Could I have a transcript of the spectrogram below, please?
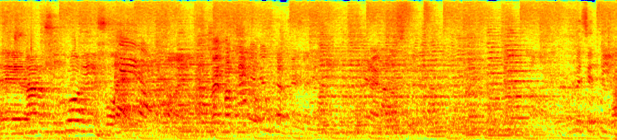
eh, mano sul cuore e foto. Un pezzettino.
